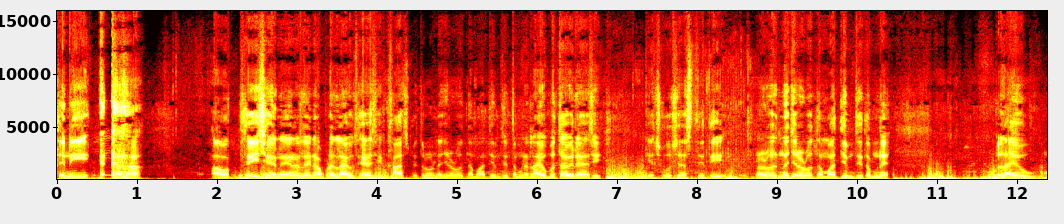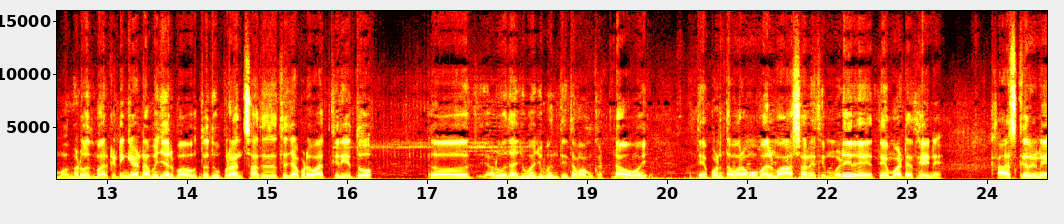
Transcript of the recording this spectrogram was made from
તેની આવક થઈ છે અને એને લઈને આપણે લાઈવ થયા છીએ. ખાસ મિત્રો, નજર હળવદના માધ્યમથી તમને લાઈવ બતાવી રહ્યા છીએ કે શું છે સ્થિતિ. નજર હળવદના માધ્યમથી તમને લાઈવ હળવદ માર્કેટિંગ યાર્ડના બજાર ભાવ તદુપરાંત સાથે સાથે જ આપણે વાત કરીએ તો હળવદ આજુબાજુ બનતી તમામ ઘટનાઓ હોય તે પણ તમારા મોબાઈલમાં આસાનીથી મળી રહે તે માટે થઈને ખાસ કરીને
